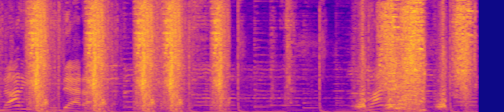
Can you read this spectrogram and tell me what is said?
menari udara. Lanjut.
